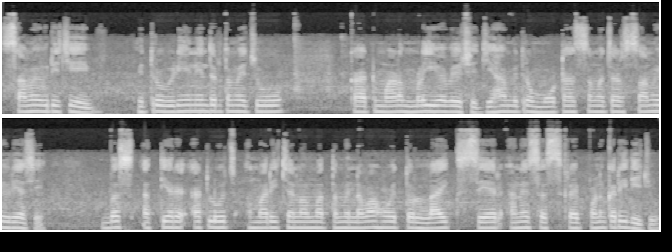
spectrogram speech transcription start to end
સામે આવી રહી છે. મિત્રો, વિડીયોની અંદર તમે જુઓ, કાટમાળ મળી આવ્યો છે. જી હા, મિત્રો, મોટા સમાચાર સામે રહ્યા છે. બસ, અત્યારે આટલું જ. અમારી ચેનલમાં તમે નવા હોય તો લાઈક, શેર અને સબસ્ક્રાઈબ પણ કરી દેજો.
